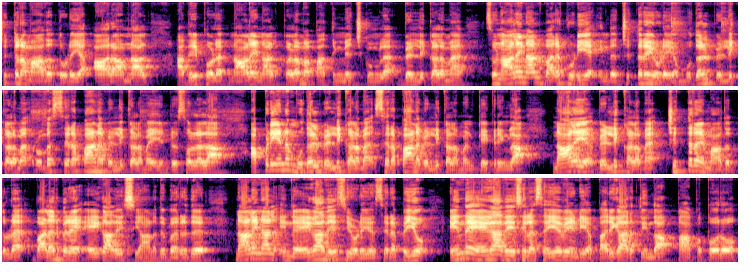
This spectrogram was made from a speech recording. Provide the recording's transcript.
சித்திர மாதத்துடைய ஆறாம் நாள். அதே போல் நாளை நாள் கிழமை பார்த்தீங்கன்னு வச்சுக்கோங்களேன் வெள்ளிக்கிழமை. ஸோ நாளை நாள் வரக்கூடிய இந்த சித்திரையுடைய முதல் வெள்ளிக்கிழமை ரொம்ப சிறப்பான வெள்ளிக்கிழமை என்று சொல்லலாம். அப்படி என்ன முதல் வெள்ளிக்கிழமை சிறப்பான வெள்ளிக்கிழமைன்னு கேட்குறீங்களா நாளைய வெள்ளிக்கிழமை சித்திரை மாதத்தோட வளர்பிறை ஏகாதசியானது வருது. நாளை நாள் இந்த ஏகாதசியுடைய சிறப்பையும் இந்த ஏகாதசியில் செய்ய வேண்டிய பரிகாரத்தையும் தான் பார்க்க போகிறோம்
